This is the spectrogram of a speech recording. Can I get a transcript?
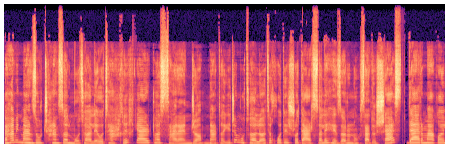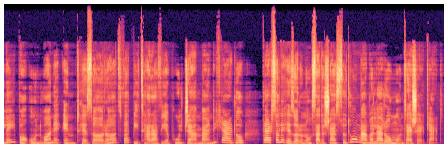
به همین منظور چند سال مطالعه و تحقیق کرد تا سرانجام نتایج مطالعات خودش رو در سال 1960 در مقاله‌ای با عنوان انتظارات و بیطرفی پول جمعبندی کرد و در سال 1962 مقاله رو منتشر کرد.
